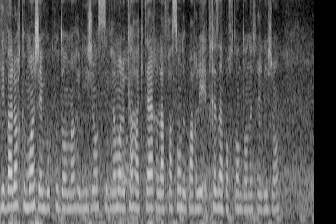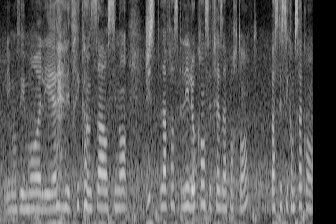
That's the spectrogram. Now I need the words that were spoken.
les valeurs que moi j'aime beaucoup dans ma religion, c'est vraiment le caractère, la façon de parler est très importante dans notre religion. Les mauvais mots, les, les trucs comme ça, ou sinon, juste la l'éloquence est très importante parce que c'est comme ça qu'on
